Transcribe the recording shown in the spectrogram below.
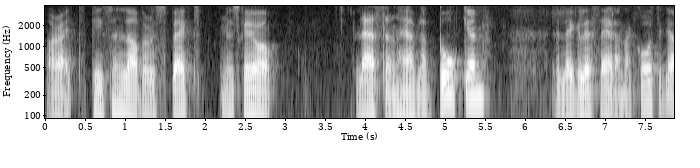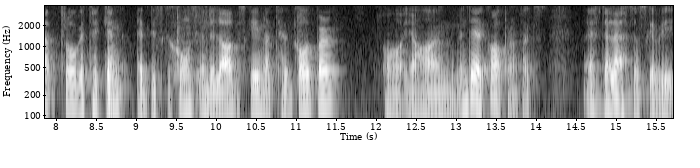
Alright, peace and love and respect. Nu ska jag läsa den här jävla boken. Legalisera narkotika? Frågetecken. Ett diskussionsunderlag skriven av Tel Goldberg. Och jag har en, en del kvar på den faktiskt. Efter jag läst den ska vi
